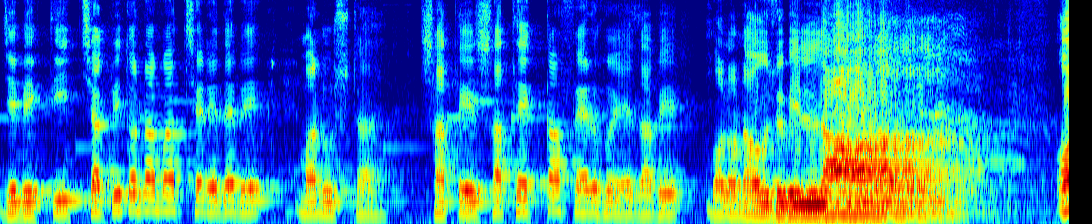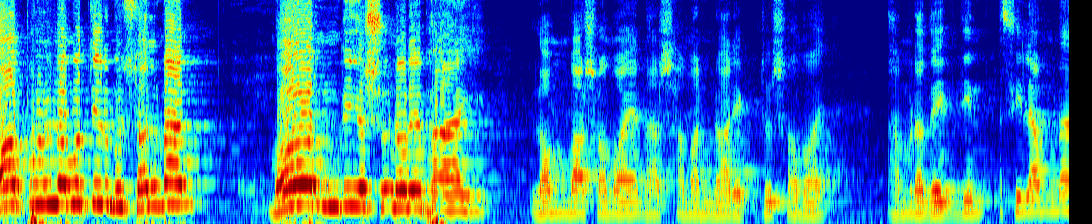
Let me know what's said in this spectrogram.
যে ব্যক্তি ইচ্ছাকৃত নামাজ ছেড়ে দেবে, মানুষটা সাথে সাথে কাফের হয়ে যাবে। বলো, নাউজুবিল্লাহ। অপূর্ণমতির মুসলমান, মন দিয়ে শুনো রে ভাই লম্বা সময় না, সামান্য আর একটু সময়। আমরা তো একদিন ছিলাম না,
